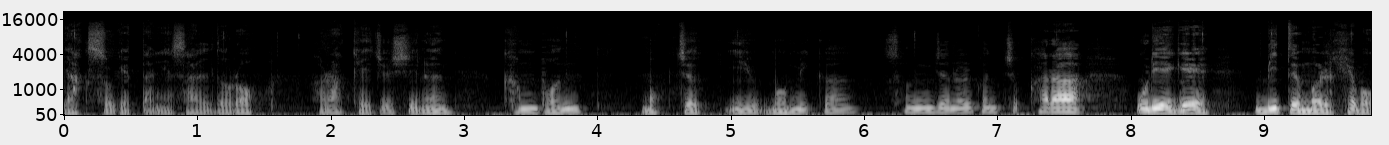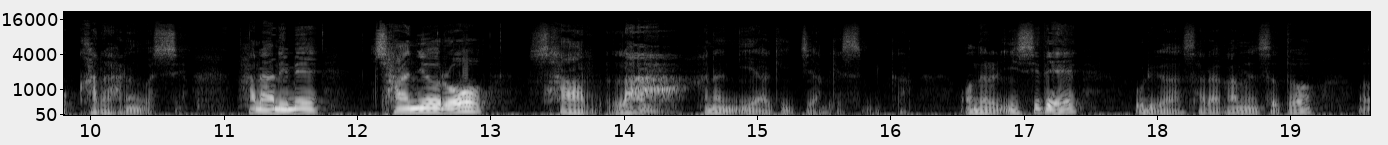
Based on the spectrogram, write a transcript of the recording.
약속의 땅에 살도록 허락해 주시는 근본 목적 이유 뭡니까? 성전을 건축하라. 우리에게 믿음을 회복하라 하는 것이에요. 하나님의 자녀로 살라 하는 이야기이지 않겠습니까? 오늘 이 시대에 우리가 살아가면서도 어,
